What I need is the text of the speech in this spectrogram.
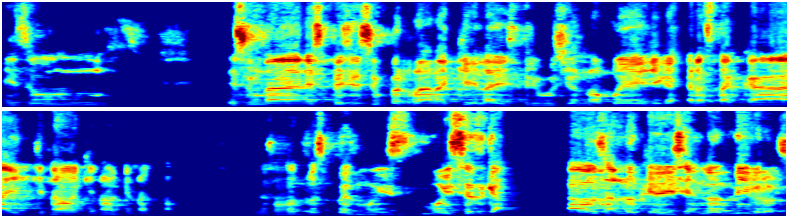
es un, es una especie súper rara que la distribución no puede llegar hasta acá y que no, que no, que no, que no. Nosotros pues muy, muy sesgados a lo que dicen los libros.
